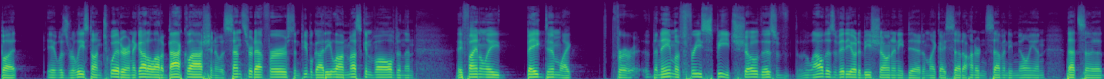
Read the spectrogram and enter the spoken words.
but it was released on Twitter and it got a lot of backlash and it was censored at first and people got Elon Musk involved and then they finally begged him like for the name of free speech show this allow this video to be shown and he did. And like I said 170 million that's an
